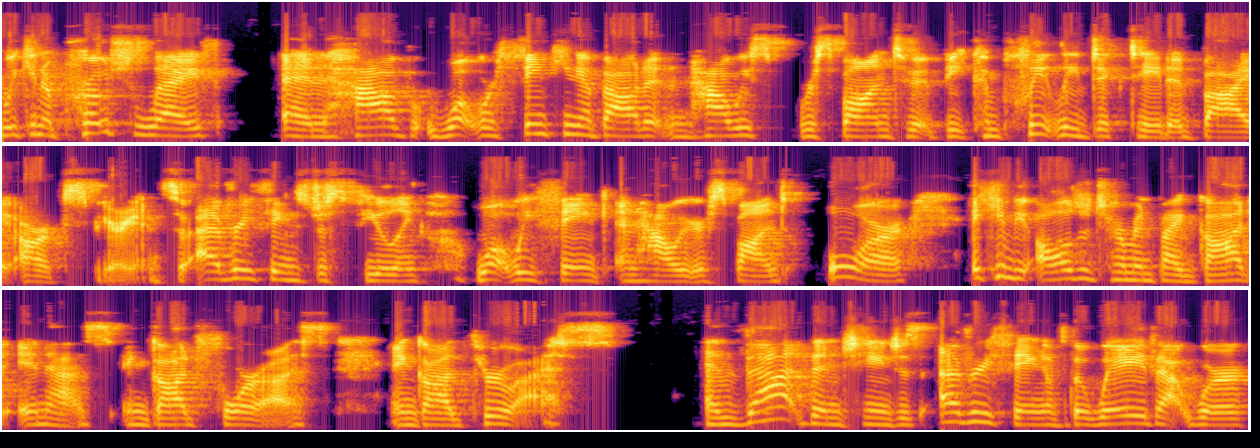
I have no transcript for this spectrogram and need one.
we can approach life and have what we're thinking about it and how we respond to it be completely dictated by our experience. So everything's just fueling what we think and how we respond. Or it can be all determined by God in us and God for us and God through us. And that then changes everything of the way that we're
